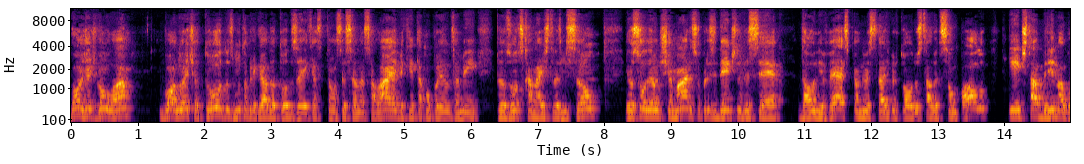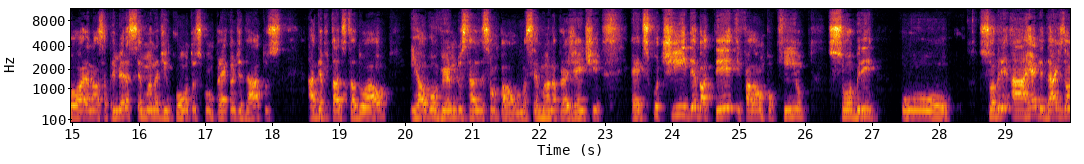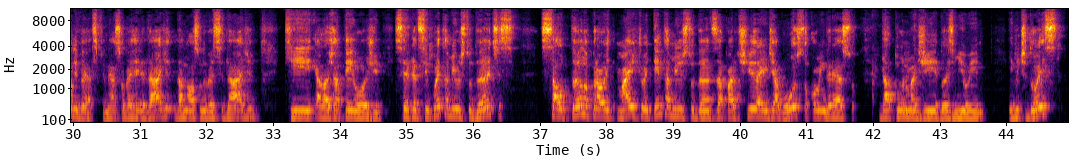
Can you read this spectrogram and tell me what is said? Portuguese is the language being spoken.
Bom, gente, vamos lá. Boa noite a todos, muito obrigado a todos aí que estão acessando essa live, quem está acompanhando também pelos outros canais de transmissão. Eu sou o de Chemari, sou presidente do DCE da Univesp, a Universidade Virtual do Estado de São Paulo, e a gente está abrindo agora a nossa primeira semana de encontros com pré-candidatos a deputado estadual e ao governo do Estado de São Paulo. Uma semana para a gente é, discutir, debater e falar um pouquinho sobre o, sobre a realidade da Univesp, né, sobre a realidade da nossa universidade, que ela já tem hoje cerca de 50 mil estudantes, saltando para mais de 80 mil estudantes a partir aí de agosto, com o ingresso da turma de 2022,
